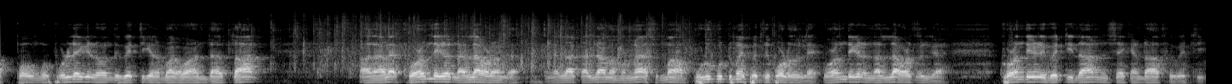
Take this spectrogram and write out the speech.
அப்போ உங்கள் பிள்ளைகள் வந்து வெற்றிகரமாக வாழ்ந்தால் தான் அதனால் குழந்தைகளை நல்லா வளருங்க. நல்லா கல்யாணம் பண்ணால் சும்மா புழு கூட்டமாக பெற்று போடுறதில்லை. குழந்தைகளை நல்லா வளர்த்துருங்க. குழந்தைகள் வெற்றி தான் செகண்ட் ஆஃப் வெற்றி.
